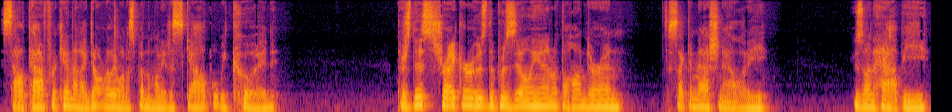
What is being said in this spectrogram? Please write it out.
South African that I don't really want to spend the money to scout, but we could. There's this striker who's the Brazilian with the Honduran second nationality, who's unhappy,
